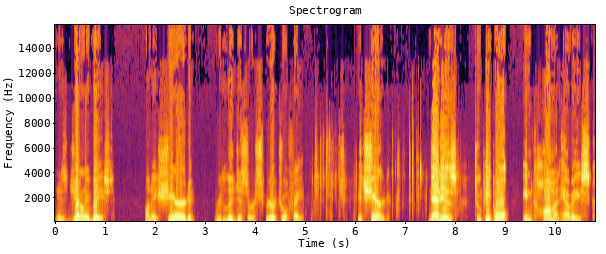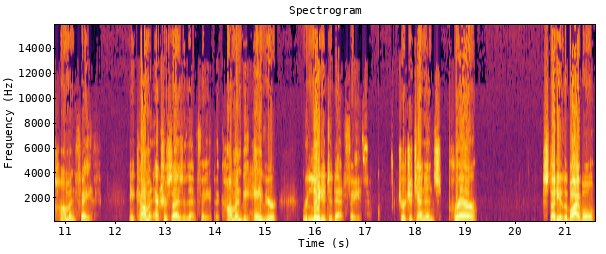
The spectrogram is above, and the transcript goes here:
is generally based on a shared religious or spiritual faith. It's shared. That is, two people in common have a common faith, a common exercise of that faith, a common behavior related to that faith. Church attendance, prayer, study of the Bible,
